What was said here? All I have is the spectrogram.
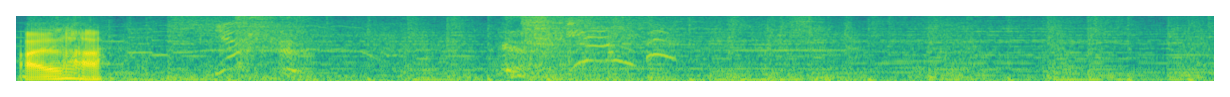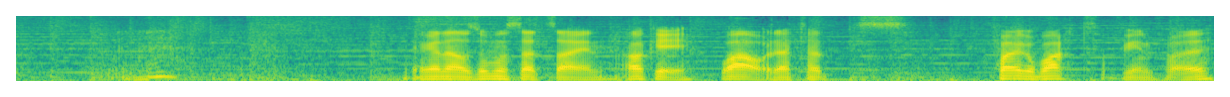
Alter. Ja, genau, so muss das sein. Okay, wow, das hat voll gebracht auf jeden Fall.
